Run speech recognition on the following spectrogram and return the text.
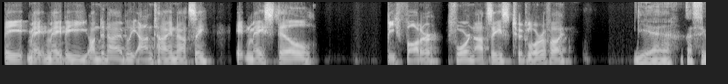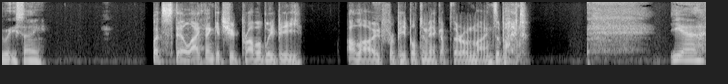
be, may, may be undeniably anti-Nazi, it may still be fodder for Nazis to glorify. Yeah, I see what you're saying. But still, I think it should probably be allowed for people to make up their own minds about. Yeah,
